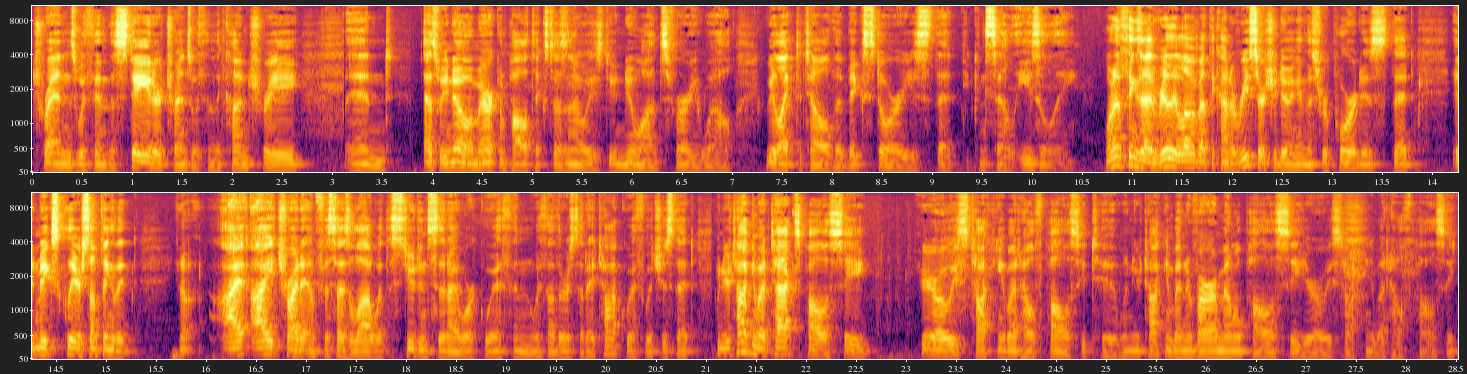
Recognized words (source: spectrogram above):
trends within the state or trends within the country. And as we know, American politics doesn't always do nuance very well. We like to tell the big stories that you can sell easily. One of the things I really love about the kind of research you're doing in this report is that it makes clear something that, you know, I, I try to emphasize a lot with the students that I work with and with others that I talk with, which is that when you're talking about tax policy, you're always talking about health policy too. When you're talking about environmental policy, you're always talking about health policy.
